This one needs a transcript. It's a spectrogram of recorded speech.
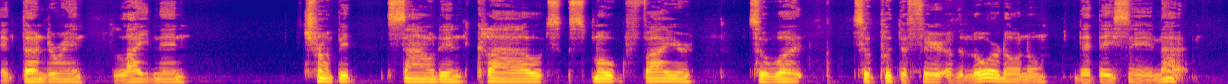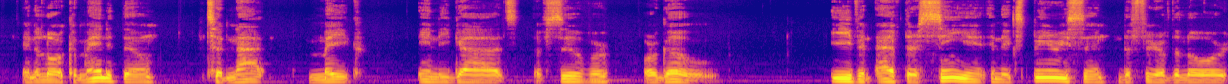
in thundering lightning, trumpet sounding, clouds, smoke, fire, to what? To put the fear of the Lord on them that they sin not. And the Lord commanded them to not make any gods of silver or gold. Even after seeing and experiencing the fear of the Lord,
